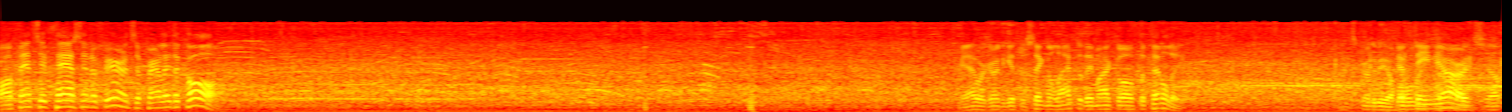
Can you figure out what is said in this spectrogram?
Offensive pass interference, apparently the call. Yeah, we're going to get the signal after they might go off the penalty. It's going to be a 15 yards. Yep.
